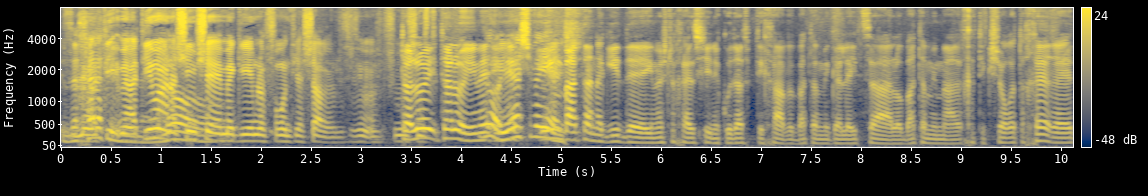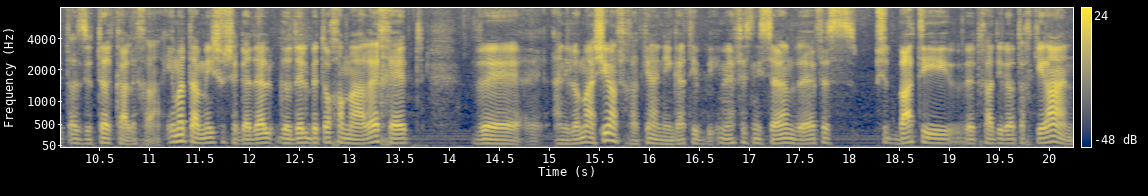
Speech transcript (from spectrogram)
זה מעטים- חלק ממנה, מעטים לא- האנשים שמגיעים לפרונט ישר. תלוי, תלוי, אם, לא. באת נגיד, אה, אם יש לך איזושהי נקודת פתיחה ובאת מגלי צה"ל או באת ממערכת תקשורת אחרת, אז יותר קל לך. אם אתה מישהו שגדל גודל בתוך המערכת, ואני לא מאשים אף אחד, כן, אני הגעתי עם אפס ניסיון ואפס, פשוט באתי והתחלתי להיות תחקירן,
